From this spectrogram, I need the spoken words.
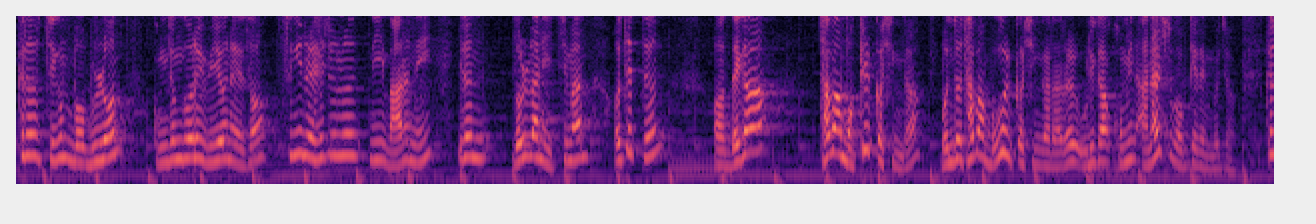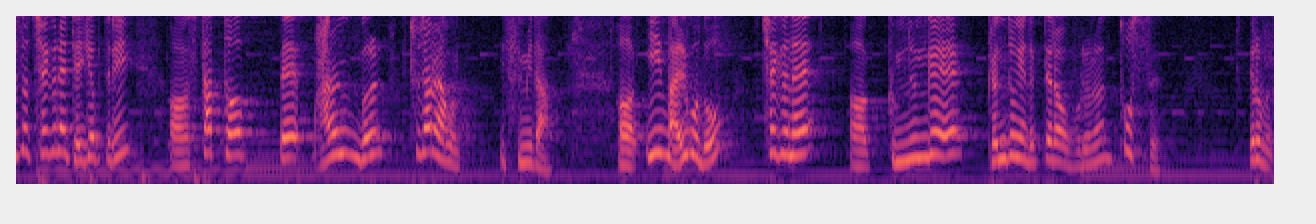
그래서 지금 뭐 물론 공정거래위원회에서 승인을 해주느니 마느니 이런 논란이 있지만 어쨌든 어, 내가 잡아먹힐 것인가 먼저 잡아먹을 것인가를 우리가 고민 안 할 수가 없게 된 거죠. 그래서 최근에 대기업들이 어, 스타트업에 많은 걸 투자를 하고 있습니다. 어, 이 말고도 최근에 어, 금융계의 변종의 늑대라고 부르는 토스. 여러분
